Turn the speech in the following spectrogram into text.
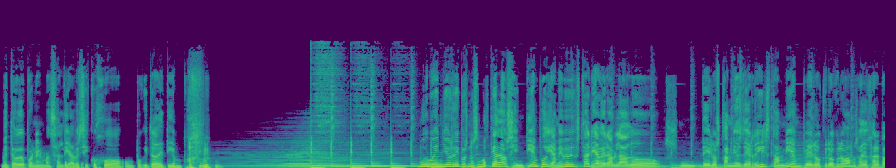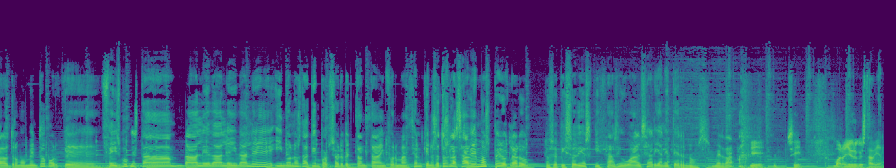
me tengo que poner más al día, a ver si cojo un poquito de tiempo. Muy buen, Jordi. Pues nos hemos quedado sin tiempo y a mí me gustaría haber hablado de los cambios de Reels también, pero creo que lo vamos a dejar para otro momento porque Facebook está dale, dale y dale y no nos da tiempo a absorber tanta información que nosotros la sabemos, pero claro, los episodios quizás igual se harían eternos, ¿verdad? Sí, sí. Bueno, yo creo que está bien.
